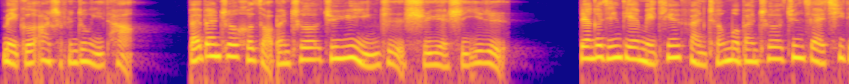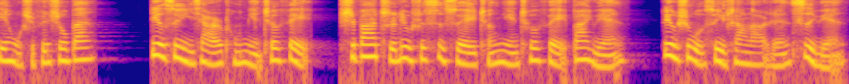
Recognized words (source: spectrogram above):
每隔二十分钟一趟，白班车和早班车均运营至十月十一日。两个景点每天返程末班车均在七点五十分收班。六岁以下儿童免车费，十八至六十四岁成年车费八元，六十五岁以上老人四元，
